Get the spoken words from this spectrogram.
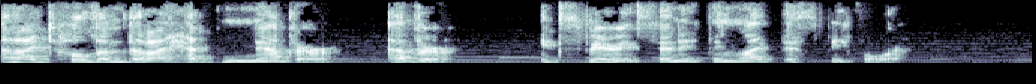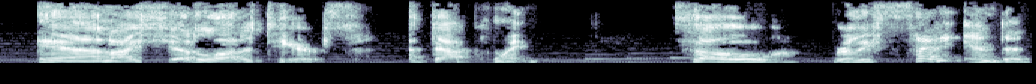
And I told them that I had never, ever experienced anything like this before. And I shed a lot of tears at that point. So Relief Society ended.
